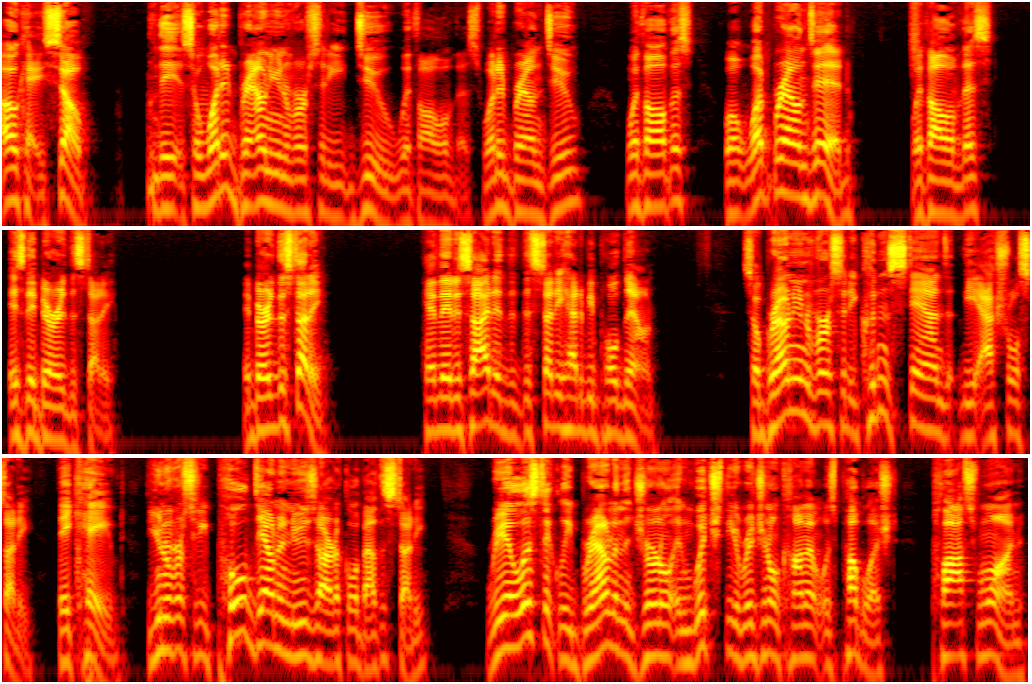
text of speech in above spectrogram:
Okay, so the, so what did Brown University do with all of this? What did Brown do with all of this? Well, what Brown did with all of this is they buried the study. They buried the study. Okay, they decided that the study had to be pulled down. So Brown University couldn't stand the actual study. They caved. The university pulled down a news article about the study. Realistically, Brown and the journal in which the original comment was published, PLOS One,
